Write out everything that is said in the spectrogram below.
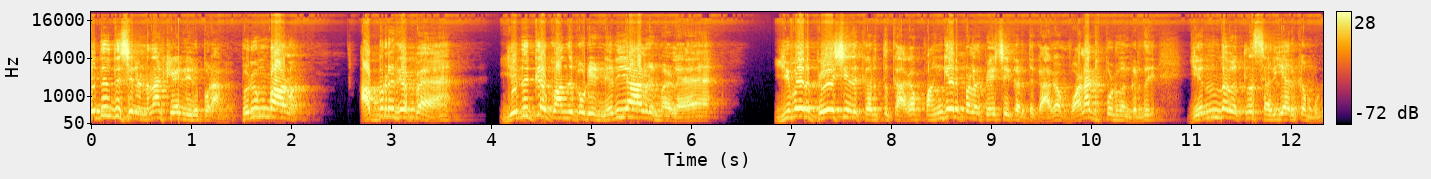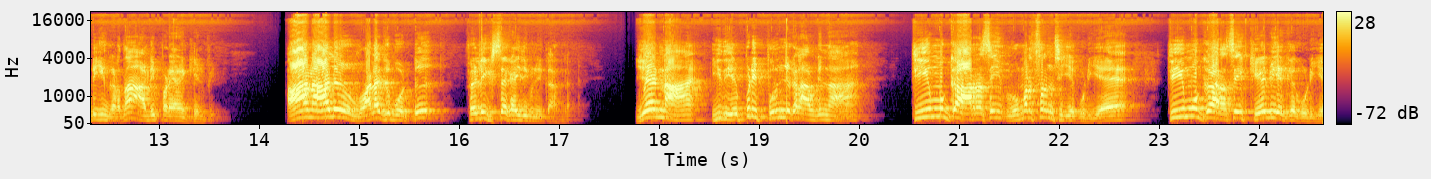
எதிர் திசையில் தான் கேள்வி எழுப்புறாங்க. பெரும்பாலும் அப்படி இருக்கப்ப எதுக்க உட்காந்துக்கூடிய நெறியாளர் மேல இவர் பேசிய கருத்துக்காக பங்கேற்பாளர் பேசிய கருத்துக்காக வழக்கு போடுவங்கிறது எந்த விதத்தில் சரியா இருக்க முடியுங்கிறது தான் அடிப்படையான கேள்வி. ஆனாலும் வழக்கு போட்டு ஃபெலிக்ஸை கைது பண்ணியிருக்காங்க ஏன்னா இது எப்படி புரிஞ்சுக்கலாம் அப்படின்னா திமுக அரசை விமர்சனம் செய்யக்கூடிய திமுக அரசை கேள்வி கேட்கக்கூடிய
